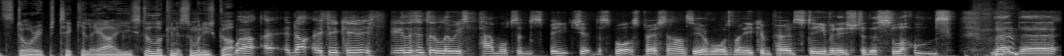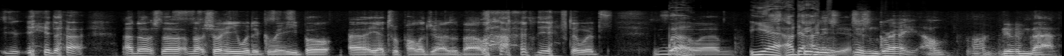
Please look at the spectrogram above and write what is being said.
story particularly, are you? You're still looking at someone who's got Well, if you can, if you listen to Lewis Hamilton's speech at the Sports Personality Awards when he compared Stevenage to the slums, then uh, you, you know, I'm not sure. I'm not sure he would agree, but uh, he had to apologise about that afterwards. Well, um, yeah, I, d- I- Stevenage yeah. isn't great. I'll, I'll give him that.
